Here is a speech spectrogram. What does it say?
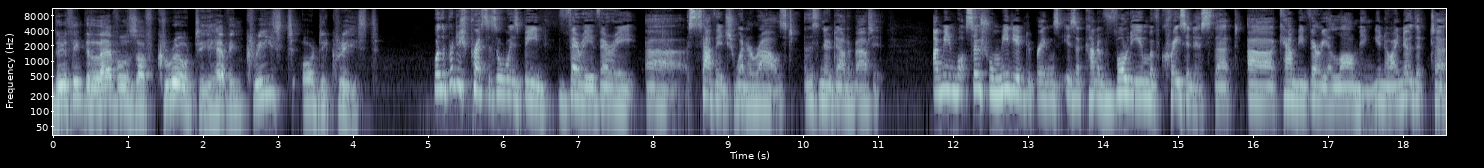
do you think the levels of cruelty have increased or decreased? Well, the British press has always been very, very uh, savage when aroused. There's no doubt about it. I mean, what social media brings is a kind of volume of craziness that uh, can be very alarming. You know, I know that uh,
